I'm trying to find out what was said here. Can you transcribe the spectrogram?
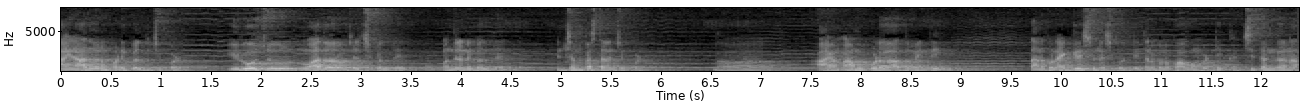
ఆయన ఆదివారం పనికి వెళ్తూ చెప్పాడు ఈ రోజు నువ్వు ఆదివారం చర్చికి వెళ్తే మందిరానికి వెళ్తే నేను చంపేస్తానని చెప్పాడు. ఆమెకు కూడా అర్థమైంది తనకున్న అగ్రెసివ్నెస్ బట్టి తనకున్న కోపం బట్టి ఖచ్చితంగా నా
